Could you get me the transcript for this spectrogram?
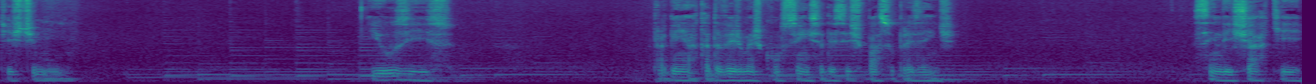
te estimula. E use isso para ganhar cada vez mais consciência desse espaço presente, sem deixar que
